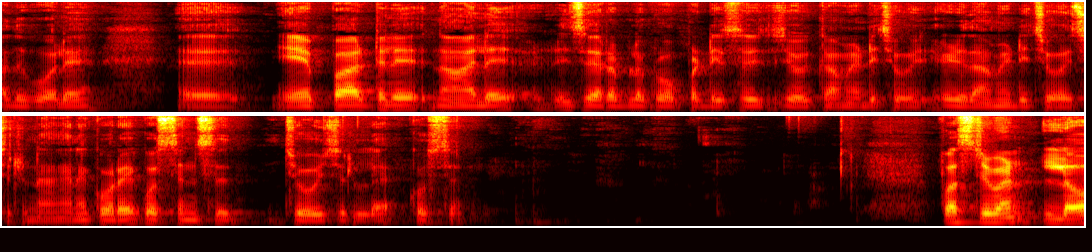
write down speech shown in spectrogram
അതുപോലെ എ പാർട്ടിൽ നാല് ഡിസൈറബിൾ പ്രോപ്പർട്ടീസ് ചോദിക്കാൻ വേണ്ടി ചോ എഴുതാൻ വേണ്ടി ചോദിച്ചിട്ടുണ്ട്. അങ്ങനെ കുറേ ക്വസ്റ്റ്യൻസ് ചോദിച്ചിട്ടുള്ള question first one low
